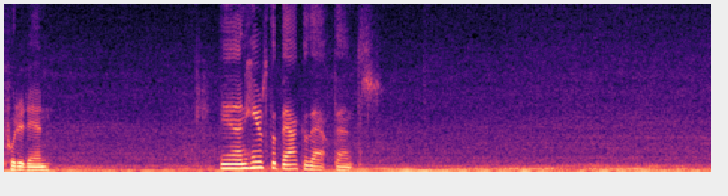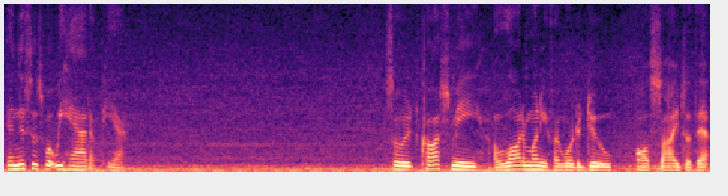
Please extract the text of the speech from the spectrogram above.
put it in. And here's the back of that fence. And this is what we had up here. So it cost me a lot of money if I were to do all sides of it.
